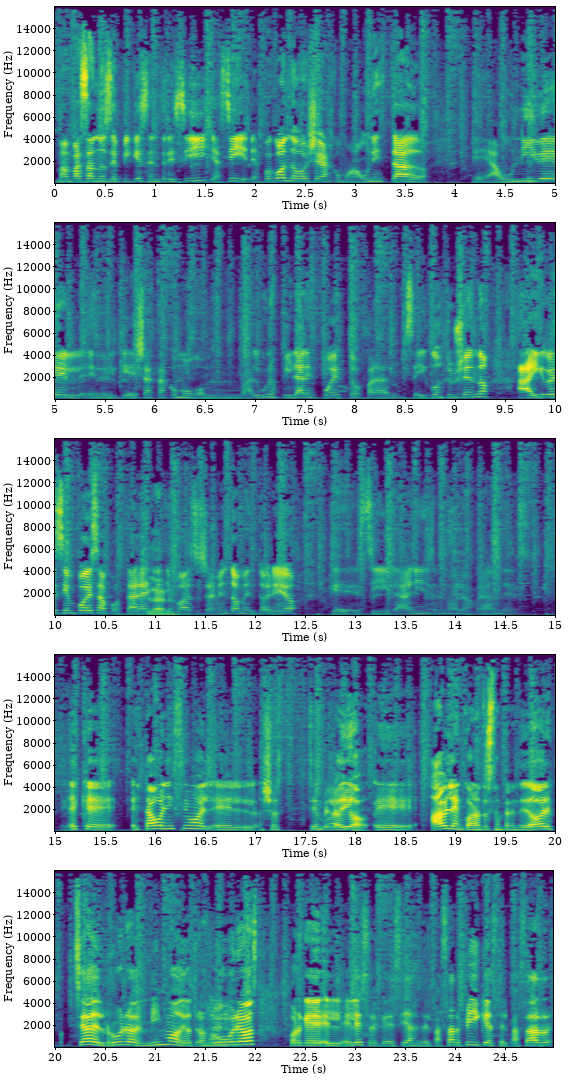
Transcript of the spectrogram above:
van pasándose piques entre sí y así. Después cuando vos llegas como a un estado eh, a un nivel en el que ya estás como con algunos pilares puestos para seguir construyendo, ahí recién puedes apostar a Claro. este tipo de asesoramiento, mentoreo, que sí, la ANI es uno de los grandes. Es que está buenísimo el, el- yo siempre lo digo, eh, hablen con otros emprendedores, sea del rubro del mismo, de otros Claro. rubros, porque el, el eso el que decías, del pasar piques, del pasar,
